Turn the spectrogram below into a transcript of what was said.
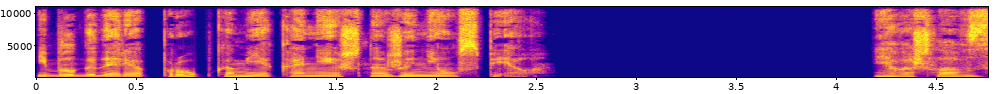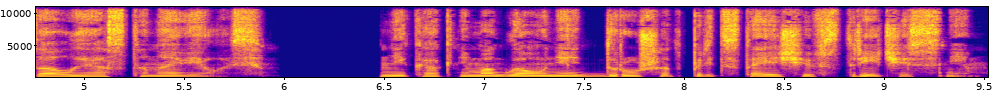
И благодаря пробкам я, конечно же, не успела. Я вошла в зал и остановилась. Никак не могла унять дрожь от предстоящей встречи с ним.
